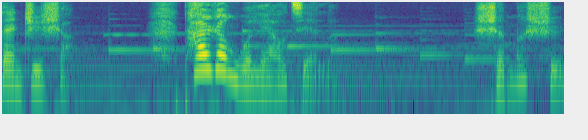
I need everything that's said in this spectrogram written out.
但至少，它让我了解了什么是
